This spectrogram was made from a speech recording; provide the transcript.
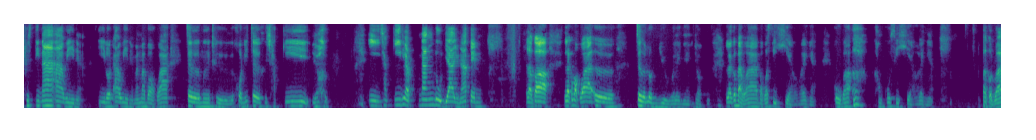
คริสติน่าอาวีเนี่ย อีรถอาวีเนี่ยมันมาบอกว่าเจอมือถือคนที่เจอคือชักกี้ อีชักกี้ที่แบบนั่งดูดยาอยู่หน้าเต็นท์แล้วก็แล้วก็บอกว่า เออ เจอหล่นอยู่อะไรเงี้ยดอกแล้วก็แบบว่าบอกว่าสีเขียวอะไรเงี้ยกูก็เออของกูสีเขียวอะไรเงี้ย ปรากฏว่า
